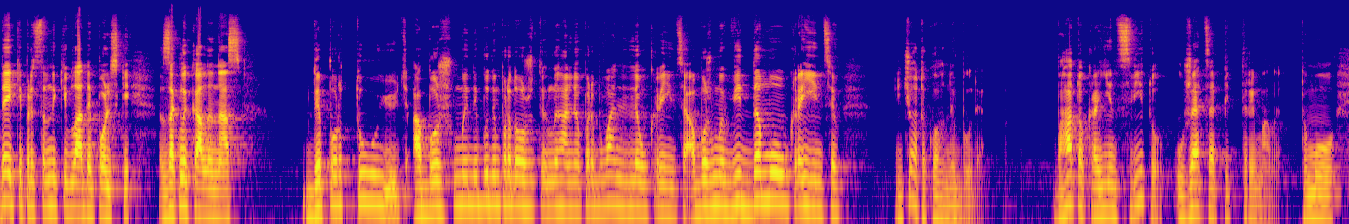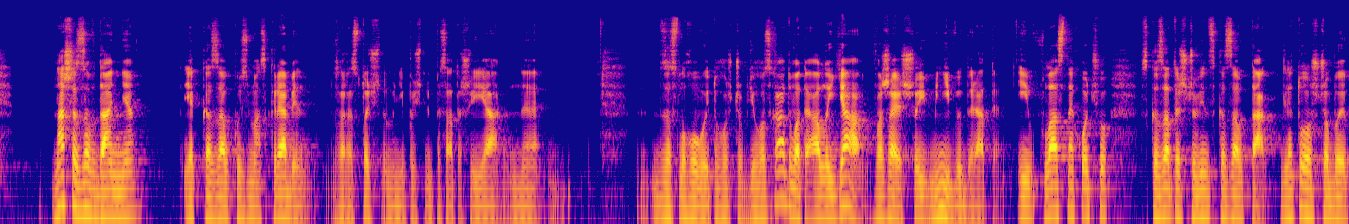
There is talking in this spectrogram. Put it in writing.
деякі представники влади польські закликали нас. Депортують, або ж ми не будемо продовжувати легальне перебування для українця, або ж ми віддамо українців. Нічого такого не буде. Багато країн світу вже це підтримали. Тому наше завдання, як казав Кузьма Скрябін, зараз точно мені почне писати, що я не заслуговую того, щоб його згадувати, але я вважаю, що і мені вибирати. І, власне, хочу сказати, що він сказав так: для того, щоб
